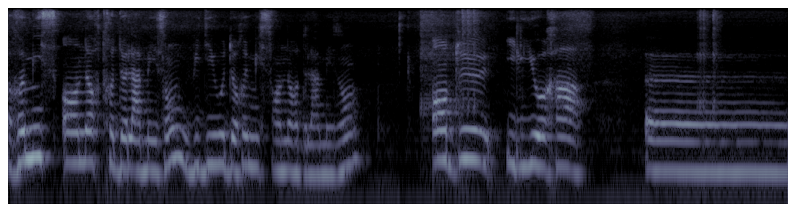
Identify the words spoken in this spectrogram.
remise en ordre de la maison, une vidéo de remise en ordre de la maison. En deux, il y aura euh,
